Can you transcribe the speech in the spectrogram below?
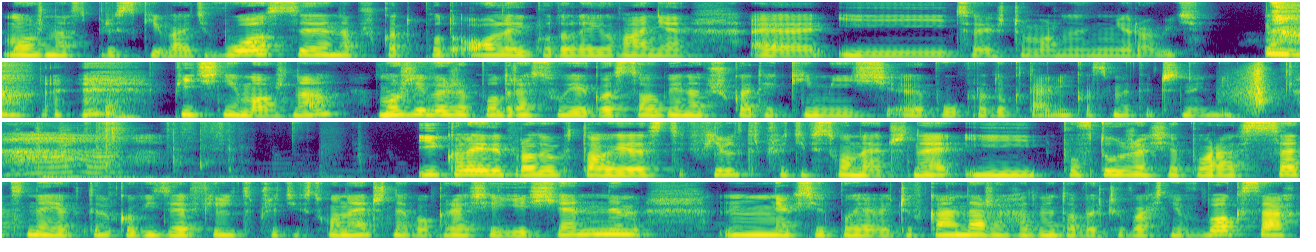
można spryskiwać włosy, na przykład pod olej, pod olejowanie e, i co jeszcze można z nimi robić? Pić nie można. Możliwe, że podrasuje go sobie na przykład jakimiś e, półproduktami kosmetycznymi. I kolejny produkt to jest filtr przeciwsłoneczny i powtórzę się po raz setny, jak tylko widzę filtr przeciwsłoneczny w okresie jesiennym, mm, jak się pojawia czy w kalendarzach adwentowych, czy właśnie w boksach.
